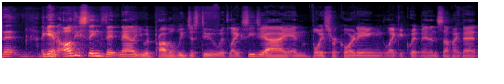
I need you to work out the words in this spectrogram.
that Again, all these things that now you would probably just do with like CGI and voice recording, like equipment and stuff like that.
